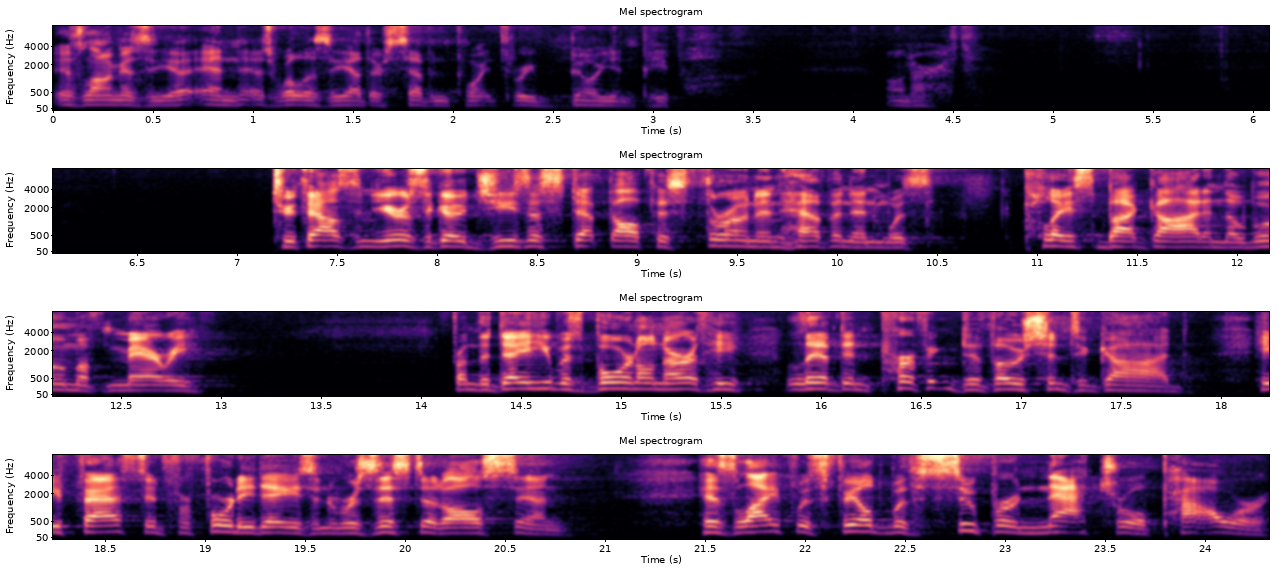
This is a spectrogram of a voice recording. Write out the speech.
As long as the, and as well as the other 7.3 billion people on earth. 2,000 years ago, Jesus stepped off his throne in heaven and was placed by God in the womb of Mary. From the day he was born on earth, he lived in perfect devotion to God. He fasted for 40 days and resisted all sin. His life was filled with supernatural power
